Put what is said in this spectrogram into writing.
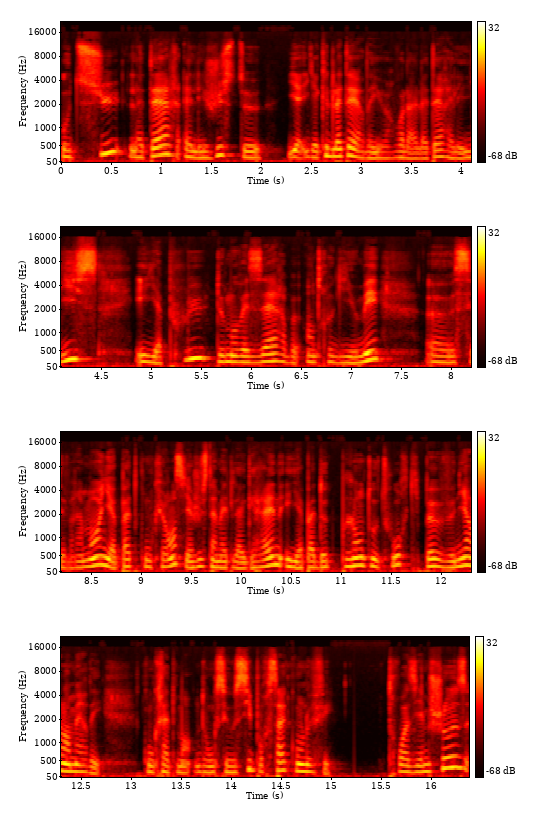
au-dessus, la terre, elle est juste... Il n'y a, que de la terre d'ailleurs, voilà, la terre, elle est lisse et il n'y a plus de mauvaises herbes, entre guillemets. Euh, c'est vraiment, il n'y a pas de concurrence, il y a juste à mettre la graine et il n'y a pas d'autres plantes autour qui peuvent venir l'emmerder, concrètement. Donc c'est aussi pour ça qu'on le fait. Troisième chose,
